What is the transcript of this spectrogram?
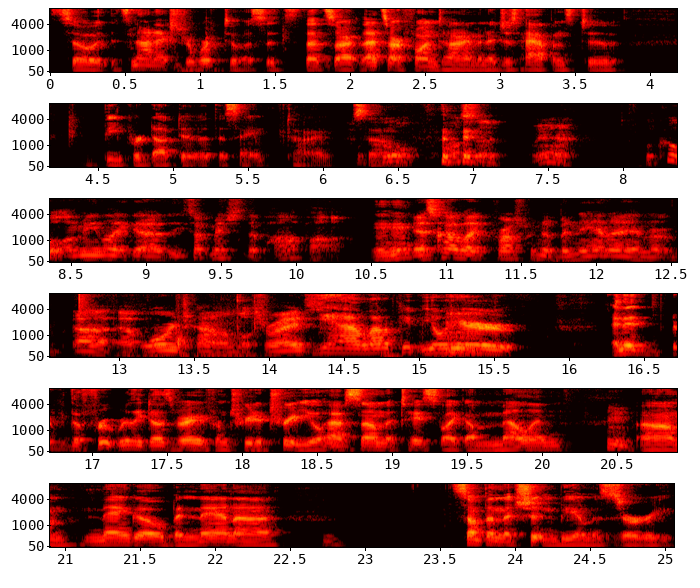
so it's not extra work to us. It's that's our that's our fun time, and it just happens to be productive at the same time. So Cool. Awesome. yeah. Well, cool. I mean, like uh, you mentioned the pawpaw. Mhm. It's kind of like cross between a banana and uh, uh, orange, kind of almost, right? Yeah, a lot of people you'll hear, and it the fruit really does vary from tree to tree. You'll have some that taste like a melon, Hmm. um, mango, banana, something that shouldn't be in Missouri,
